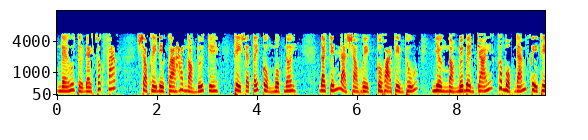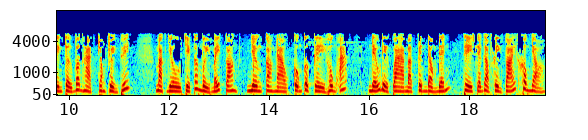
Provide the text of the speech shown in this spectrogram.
Nếu từ đây xuất phát, sau khi đi qua hai ngọn núi kia, thì sẽ tới cùng một nơi. Đó chính là sào huyệt của hỏa thiềm thú, nhưng ngọn núi bên trái có một đám phi thiên tử vân hạt trong truyền thuyết. Mặc dù chỉ có mười mấy con, nhưng con nào cũng cực kỳ hung ác. Nếu đi qua mà kinh động đến, thì sẽ gặp phiền toái không nhỏ.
